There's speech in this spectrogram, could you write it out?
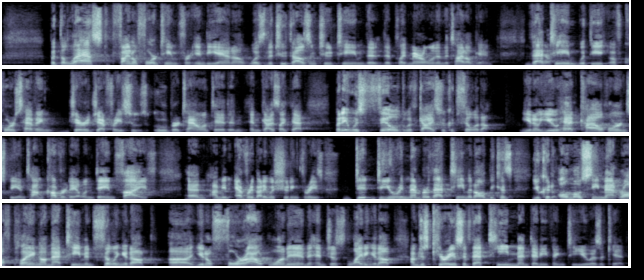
But the last Final Four team for Indiana was the 2002 team that, that played Maryland in the title game. That yep. team, with the of course having Jared Jeffries, who's uber talented, and and guys like that, but it was filled with guys who could fill it up. You know, you had Kyle Hornsby and Tom Coverdale and Dane Fife and I mean everybody was shooting threes. Did do you remember that team at all? Because you could almost see Matt Roth playing on that team and filling it up. Uh, you know, four out, one in, and just lighting it up. I'm just curious if that team meant anything to you as a kid.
